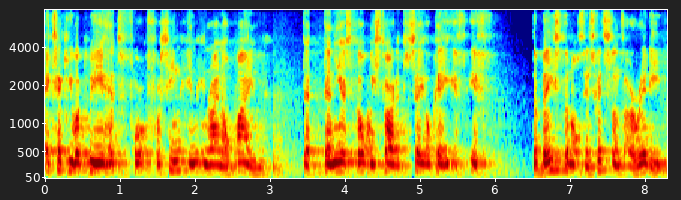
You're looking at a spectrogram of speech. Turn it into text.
exactly what we had for, foreseen in, in Rhine-Alpine. That 10 years ago we started to say, okay, if, if the base tunnels in Switzerland are ready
